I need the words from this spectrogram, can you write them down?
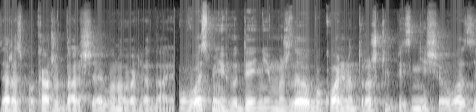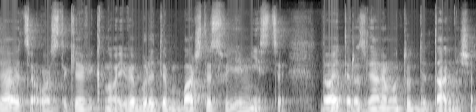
Зараз покажу далі, як воно виглядає. О 8 годині, можливо, буквально трошки пізніше, у вас з'явиться ось таке вікно, і ви будете бачити своє місце. Давайте розглянемо тут детальніше.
